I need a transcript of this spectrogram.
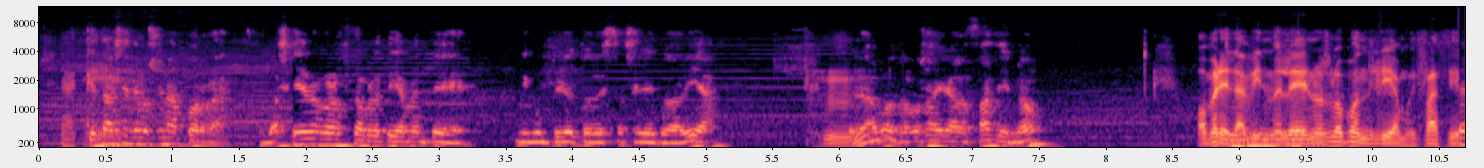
O sea ¿Qué tal si hacemos una porra? Más que yo no conozco prácticamente ningún piloto de esta serie todavía. Mm. Pero vamos, vamos a ir a lo fácil, ¿no? Hombre, David dices Melé nos lo pondría muy fácil,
